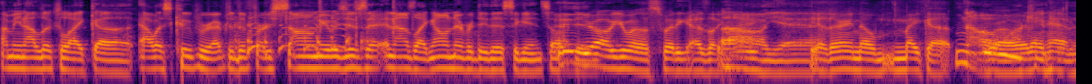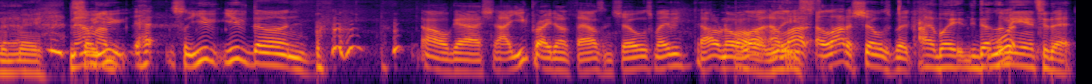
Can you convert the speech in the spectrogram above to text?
I mean, I looked like uh, Alice Cooper after the first song. It was just, and I was like, I'll never do this again. So I did. You're, oh, you're one of those sweaty guys like Oh me. yeah, Yeah, there ain't no makeup. No, bro. It ain't can't do happening to me. Now so my, you so you you've done. Oh gosh, uh, you've probably done a thousand shows, maybe. I don't know a Oh, lot, a lot, a lot of shows, but I wait. Let What- me answer that.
